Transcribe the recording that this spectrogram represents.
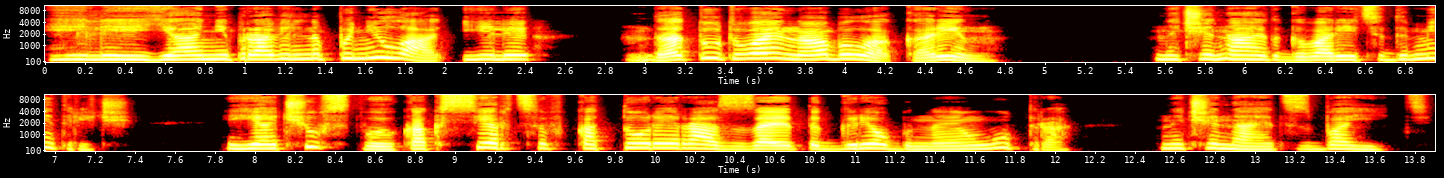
Или я неправильно поняла, или... Да тут война была, Карин, Начинает говорить Дмитрич, я чувствую, как сердце в который раз за это гребное утро начинает сбоить.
